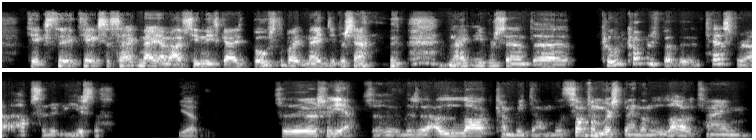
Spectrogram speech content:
takes it takes a second. I, I've seen these guys boast about ninety percent, ninety percent uh, code coverage, but the tests were absolutely useless. Yep. So, so yeah, so there's a, a lot can be done. But something we're spending a lot of time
